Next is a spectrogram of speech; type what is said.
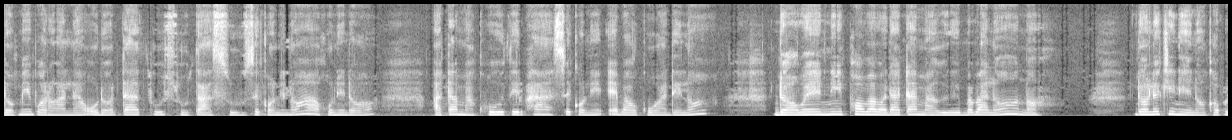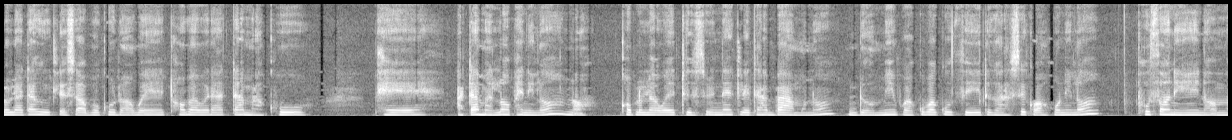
ဒေါ်မေပွားတကလည်းအိုတော့တာသူစုတာစုစကောနေလောအခုနေတော့အတမခိုးတိဖာစကောနေအဘောက်ကိုရတယ်လောဒေါ်ဝဲနီဖောဘဘဒတာမှာရီဘဘလောနော်ဒေါ်လက်ခိနေနော်ကပလိုလာတာကိုကလစ်စာဘကိုတော့ဝဲထောဘဝဒတာမှာခိုး ဖဲအတမလော့ဖဲနေလောနော်ကောပလလာဝဲသူဆွေးနဲ့ကလေတာပါမနော်ဒိုမီဘွားကုဘကုသေးတကစစ်ကွာခုန်နေလောဖူစောနေနော်မ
